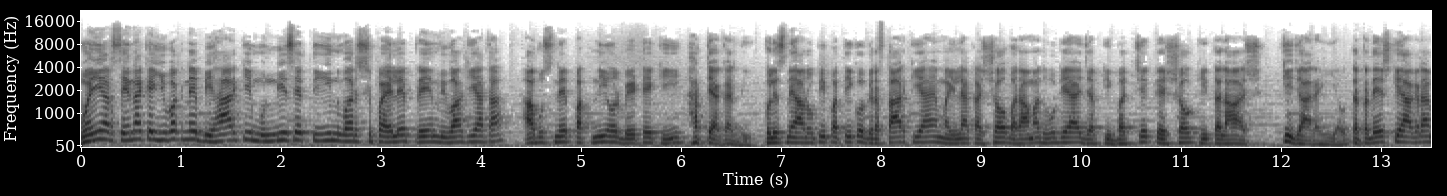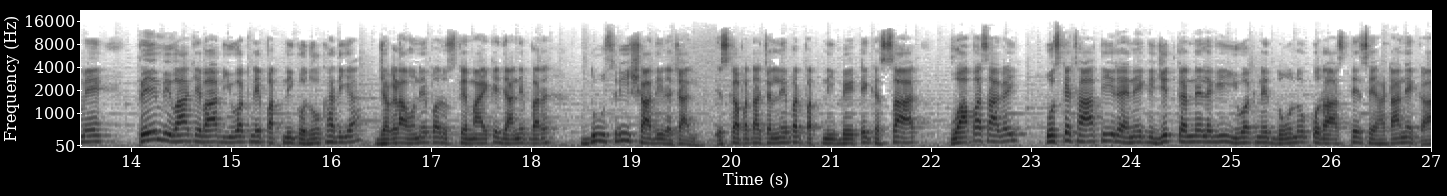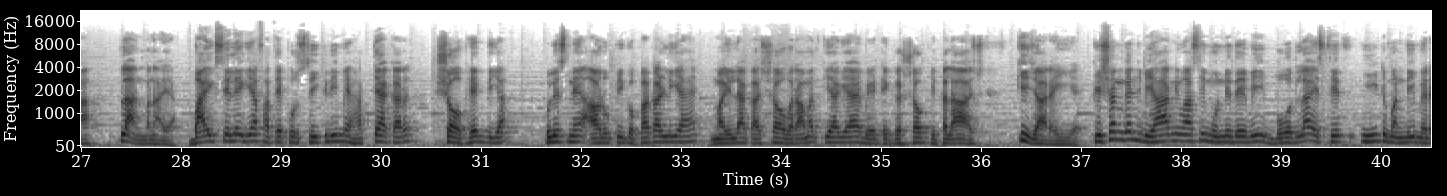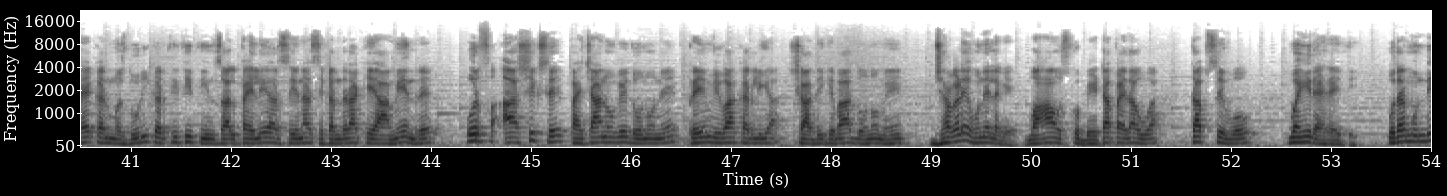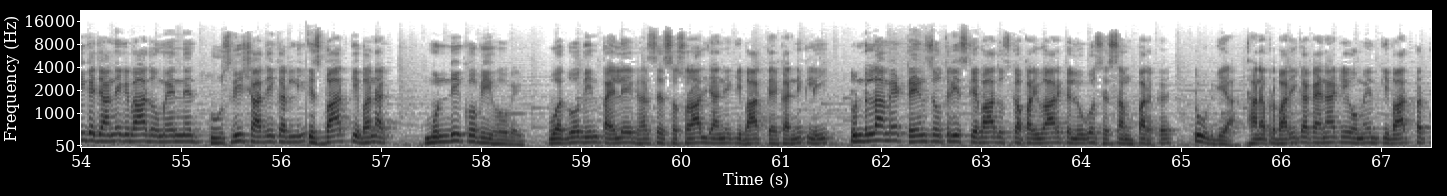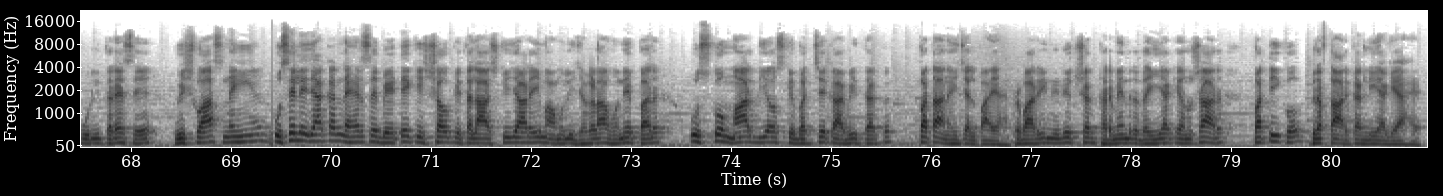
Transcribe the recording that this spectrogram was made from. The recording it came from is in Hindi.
वहीं अरसेना के युवक ने बिहार की मुन्नी से तीन वर्ष पहले प्रेम विवाह किया था। अब उसने पत्नी और बेटे की हत्या कर दी। पुलिस ने आरोपी पति को गिरफ़्तार किया है। महिला का शव बरामद हो गया है, जबकि बच्चे के शव की तलाश की जा रही है। उत्तर प्रदेश के आगरा में प्रेम विवाह के बाद युवक ने पत्नी को धोखा दिया। झगड़ा होने पर उसके मायके जाने पर दूसरी शादी रचा ली। इसका पता चलने पर पत्नी बेटे के साथ वापस आ गई। उसके साथ ही रहने की जिद करने लगी। युवक ने दोनों को रास्ते से हटाने का प्लान बनाया। बाइक से ले गया। फतेहपुर सीकरी में हत्या कर शव फेंक दिया। पुलिस ने आरोपी को पकड़ लिया है। महिला का शव बरामद किया गया है। बेटे के शव की तलाश की जा रही है। किशनगंज बिहार निवासी मुन्नी देवी बोदला स्थित ईट मंडी में रहकर मजदूरी करती थी। तीन साल पहले अरसेना सिकंदरा के आमेंद्र उर्फ़ आशिक से पहचान हो गई। दोनों ने प्रेम विवाह कर लिया। शादी के बाद दोनों में झगड़े होने लगे। वहाँ उसको बेटा पैदा हुआ। तब से वो वहीं रह रही थी। उधर मुन्नी के जाने के बाद उमेन ने दूसरी शादी कर ली। इस बात की भनक मुन्नी को भी हो गई। वह दो दिन पहले घर से ससुराल जाने की बात कहकर निकली। टुंडला में ट्रेन से उतरी, इसके बाद उसका परिवार के लोगों से संपर्क टूट गया। थाना प्रभारी का कहना कि उमेन की बात पर पूरी तरह से विश्वास नहीं है। उसे ले जाकर नहर से बेटे की शव की तलाश की जा रही। मामूली झगड़ा होने पर उसको मार दिया। उसके बच्चे का अभी तक पता नहीं चल पाया है। प्रभारी निरीक्षक धर्मेंद्र दहिया के अनुसार पति को गिरफ़्तार कर लिया गया है।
